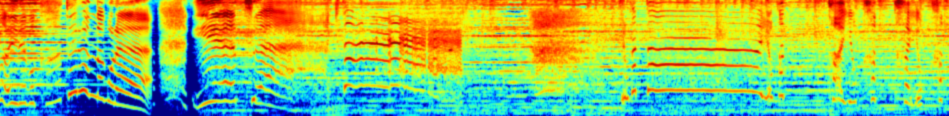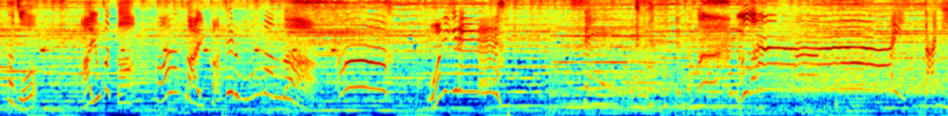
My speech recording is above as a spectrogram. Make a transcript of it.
ボがいれば勝てるんだこれ。イエーっったよかったよかったぞ。あよかった。案外勝てるもんなんだ。あーおにぎり。せーの。うわーい大人気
